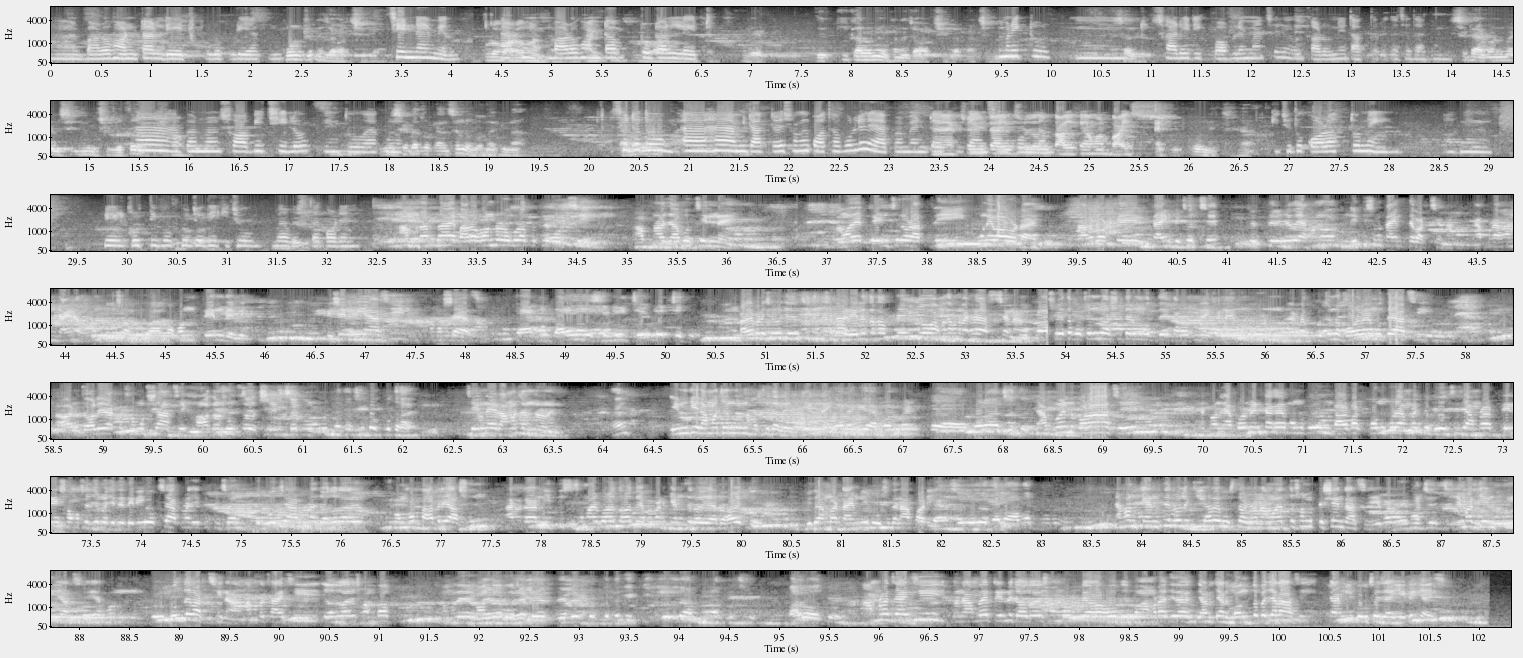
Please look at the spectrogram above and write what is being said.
আর বারো ঘণ্টা লেট পুরোপুরি এখন। কোন ট্রেনে যাওয়ার ছিল? চেন্নাই মেল বারো এখন ঘণ্টা। বারো ঘণ্টা টোটাল লেট কি কারণে ওখানে যাওয়ার ছিল আমার একটু শারীরিক। প্রবলেম আছে ওই কারণে ডাক্তারের কাছে দেখানো। সেটা অ্যাপয়েন্টমেন্ট শিডিউল ছিল তো? হ্যাঁ অ্যাপয়েন্টমেন্ট সবই ছিল কিন্তু এখন সেটা তো ক্যান্সেল হলো নাকি না? সেটা তো হ্যাঁ আমি ডাক্তারের সঙ্গে কথা বলে অ্যাপয়েন্টমেন্টটা একটু ক্যান্সেল করলাম। কালকে আমার বাইশ। একটু করে নিচ্ছি হ্যাঁ। কিছু তো করার তো নেই। এখন রেল কর্তৃপক্ষ যদি কিছু ব্যবস্থা করেন? আমরা প্রায় বারো ঘণ্টার ওপর অপেক্ষা করছি আপনারা যাব চেন্নাই। আমাদের ট্রেন ছিল রাত্রি পৌনে বারোটায়। তারপর টাইম পেছোচ্ছে এখনও নির্দিষ্ট টাইম দিতে পারছে না। আমরা এখন জানি না কখন পৌঁছাবো বা কখন ট্রেন দেবে। পেশেন্ট নিয়ে আসি সমস্যায় আছি। এখন বারে বারে শিডিউল চেঞ্জ হচ্ছে তো? বারে সেটা রেলের তরফ থেকে তো আমাদের কোনো মেসেজ আসছে না। সেটা তো প্রচণ্ড অসুবিধার মধ্যে কারণ এখানে গরমের মধ্যে আছি। আর জলের একটা সমস্যা আছে খাওয়া দাওয়ার সমস্যা হচ্ছে। কথা ছিল কোথায়? চেন্নাই রামাচন্দ্রনে। হ্যাঁ? এমজি রামাচন্দ্রন হসপিটালে চেন্নাই ওখানে কি অ্যাপয়েন্টমেন্ট করা আছে তো। অ্যাপয়েন্ট করা আছে। এখন অ্যাপয়েন্টমেন্টটাকে মনে করুন বারবার ফোন করে আমরা একটু বলছি যে আমরা ট্রেনের সমস্যার জন্য যেতে দেরি হচ্ছে আপনারা যদি পিছন বলছে আপনারা যতটা সম্ভব তাড়াতাড়ি আসুন। একটা নির্দিষ্ট সময় পরে তো হয়তো অ্যাপয়েন্টমেন্ট ক্যান্সেল হয়ে যাবে হয়তো। যদি আমরা টাইমলি পৌঁছতে না পারি। ক্যান্সেল হলে তাহলে আবার এখন ক্যান্সেল হলে কি হবে বুঝতে পারছি না। আমাদের তো সঙ্গে পেশেন্ট আছে এবার. এমার্জেন্সি আছে এখন বলতে পারছি না। আমরা চাইছি যত সম্ভব আমাদের রেলের পক্ষ থেকে কি করলে আপনারা ভালো হতো। আমরা চাইছি মানে আমাদের ট্রেনে যত তাড়াতাড়ি সম্ভব দেওয়া হোক, এবং আমরা যারা যার যার গন্তব্যে যারা আছি টাইমলি পৌঁছে যাই, এটাই চাইছি।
